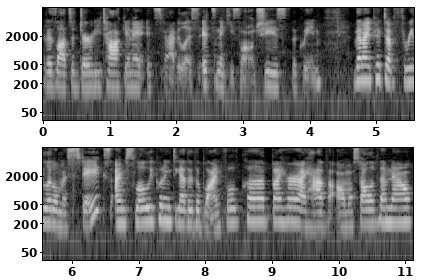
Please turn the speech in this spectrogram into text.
It has lots of dirty talk in it. It's fabulous. It's Nikki Sloan. She's the queen. Then I picked up Three Little Mistakes. I'm slowly putting together the Blindfold Club by her. I have almost all of them now.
